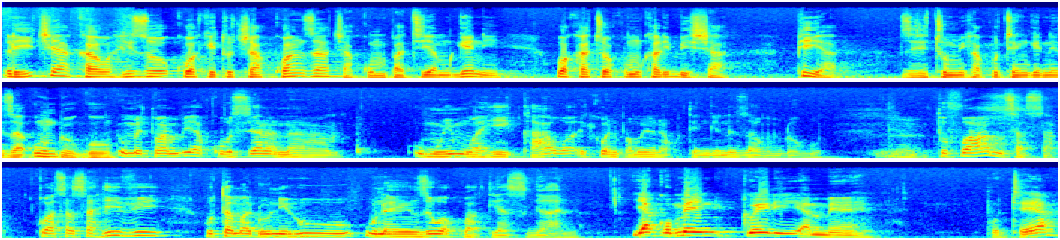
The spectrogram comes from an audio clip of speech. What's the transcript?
Licha ya kahawa hizo kuwa kitu cha kwanza cha kumpatia mgeni wakati wa kumkaribisha, pia zilitumika kutengeneza undugu. Umetuambia kuhusiana na umuhimu wa hii kahawa ikiwa ni pamoja na kutengeneza undugu. Mm. Tufahamu sasa, kwa sasa hivi utamaduni huu unaenziwa kwa kiasi gani? Yako mengi kweli yamepotea,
